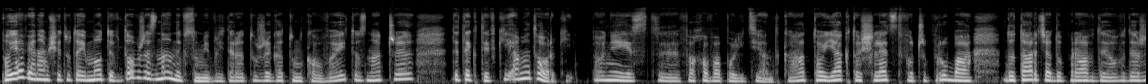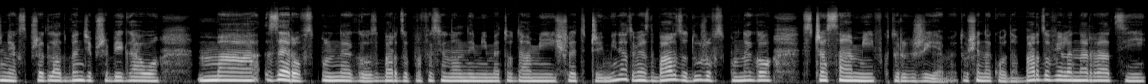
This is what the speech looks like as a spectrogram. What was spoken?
Pojawia nam się tutaj motyw dobrze znany w sumie w literaturze gatunkowej, to znaczy detektywki amatorki. To nie jest y, fachowa policjantka. To jak to śledztwo czy próba dotarcia do prawdy o wydarzeniach sprzed lat będzie przebiegało, ma zero wspólnego z bardzo profesjonalnymi metodami śledczymi, natomiast bardzo dużo wspólnego z czasami, w których żyjemy. Tu się nakłada bardzo wiele narracji,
